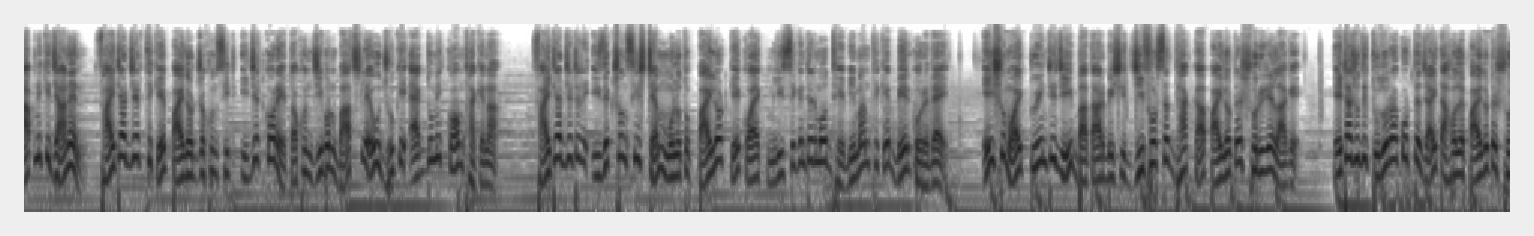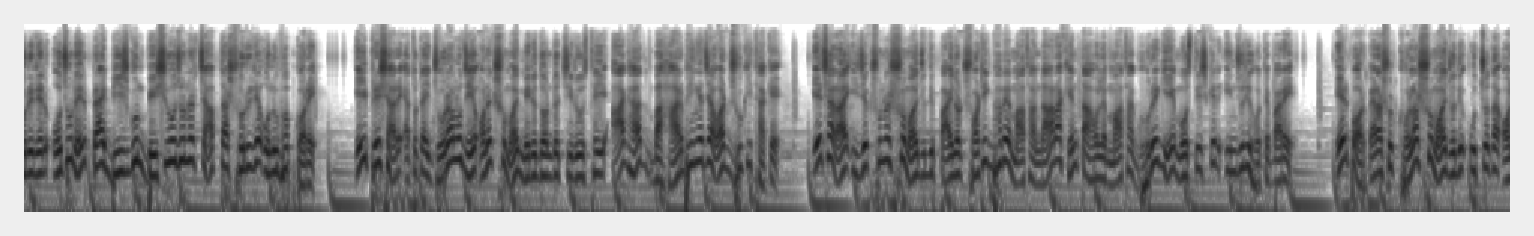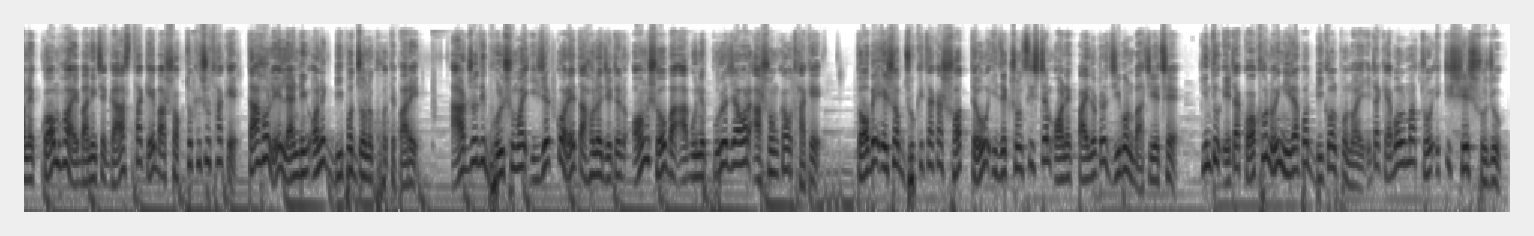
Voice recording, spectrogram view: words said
আপনি কি জানেন ফাইটার জেট থেকে পাইলট যখন সিট ইজেক্ট করে, তখন জীবন বাঁচলেও ঝুঁকি একদমই কম থাকে না। ফাইটার জেটের ইজেকশন সিস্টেম মূলত পাইলটকে কয়েক মিলিসেকেন্ডের মধ্যে বিমান থেকে বের করে দেয়। এই সময় টোয়েন্টি জি বা তার বেশি জি ফোর্সের ধাক্কা পাইলটের শরীরে লাগে। এটা যদি তুলনা করতে যাই, তাহলে পাইলটের শরীরের ওজনের প্রায় বিশ গুণ বেশি ওজনের চাপ তার শরীরে অনুভব করে। এই প্রেশার এতটাই জোরালো যে অনেক সময় মেরুদণ্ড চিরস্থায়ী আঘাত বা হাড় ভেঙে যাওয়ার ঝুঁকি থাকে। এছাড়া ইজেকশনের সময় যদি পাইলট সঠিকভাবে মাথা না রাখেন, তাহলে মাথা ঘুরে গিয়ে মস্তিষ্কের ইঞ্জুরি হতে পারে। এরপর প্যারাশুট খোলার সময় যদি উচ্চতা অনেক কম হয় বা নিচে গাছ থাকে বা শক্ত কিছু থাকে, তাহলে ল্যান্ডিং অনেক বিপজ্জনক হতে পারে। আর যদি ভুল সময় ইজেক্ট করে, তাহলে জেটের অংশ বা আগুনে পুড়ে যাওয়ার আশঙ্কাও থাকে। তবে এসব ঝুঁকি থাকা সত্ত্বেও ইজেকশন সিস্টেম অনেক পাইলটের জীবন বাঁচিয়েছে। কিন্তু এটা কখনোই নিরাপদ বিকল্প নয়, এটা কেবলমাত্র একটি শেষ সুযোগ।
